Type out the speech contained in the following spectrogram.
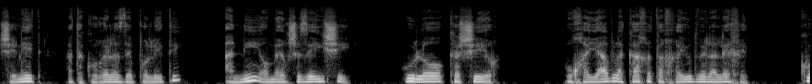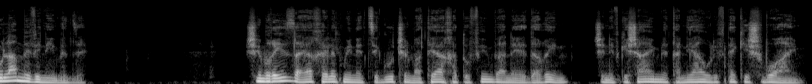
שנית, אתה קורא לזה פוליטי? אני אומר שזה אישי. הוא לא כשיר. הוא חייב לקחת אחריות וללכת. כולם מבינים את זה. שמריז היה חלק מנציגות של מטה החטופים והנעדרים, שנפגשה עם נתניהו לפני כשבועיים.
